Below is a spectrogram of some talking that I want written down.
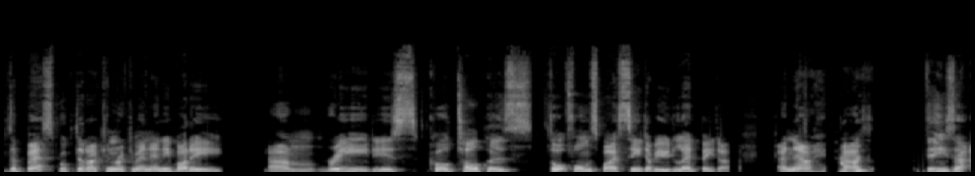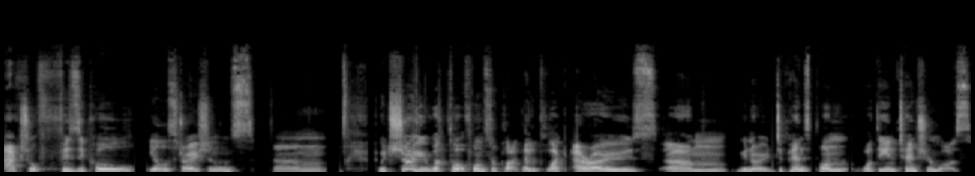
the best book that I can recommend anybody um, read is called Tulpas Thought Forms by C.W. Leadbeater. And now uh, these are actual physical illustrations um, which show you what thought forms look like. They look like arrows, um, you know, depends upon what the intention was.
